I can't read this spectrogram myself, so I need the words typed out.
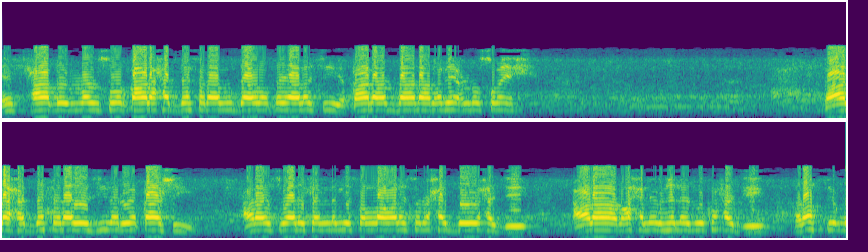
إسحاق المنصور قال حدثنا أبو داود الطيالسي قال أنبأنا ربيع بن الصبيح قال حدثنا يزيد الرقاشي على اسوالك النبي صلى الله عليه وسلم حجي وحجي على رحل هلب كحجي رفق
